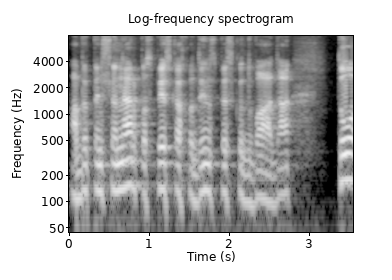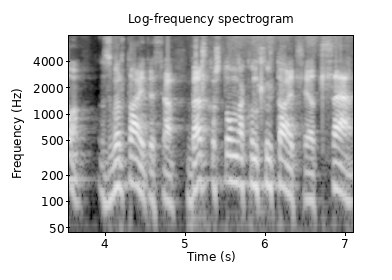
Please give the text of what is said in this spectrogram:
або пенсіонер по списках 1, списку 2, да, то звертайтеся. Безкоштовна консультація це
